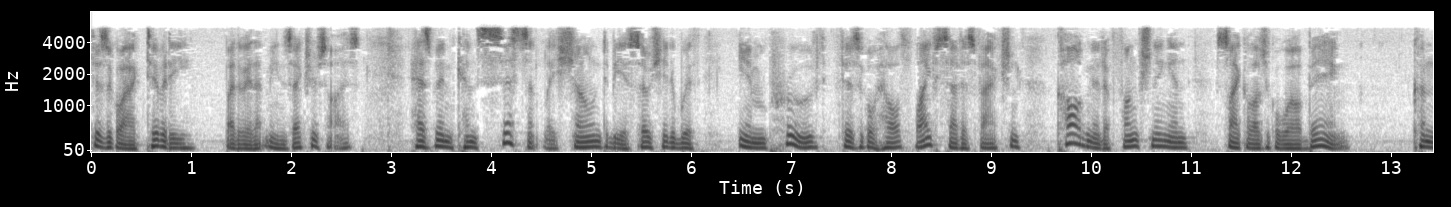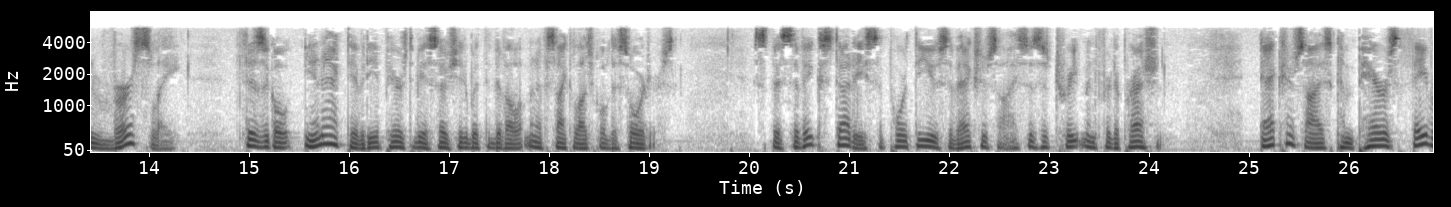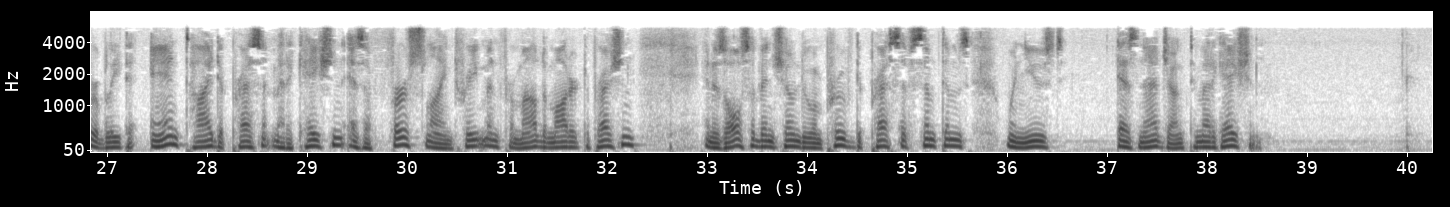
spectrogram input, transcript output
Physical activity, by the way, that means exercise, has been consistently shown to be associated with improved physical health, life satisfaction, cognitive functioning, and psychological well being. Conversely, physical inactivity appears to be associated with the development of psychological disorders. Specific studies support the use of exercise as a treatment for depression. Exercise compares favorably to antidepressant medication as a first line treatment for mild to moderate depression and has also been shown to improve depressive symptoms when used as an adjunct to medication.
